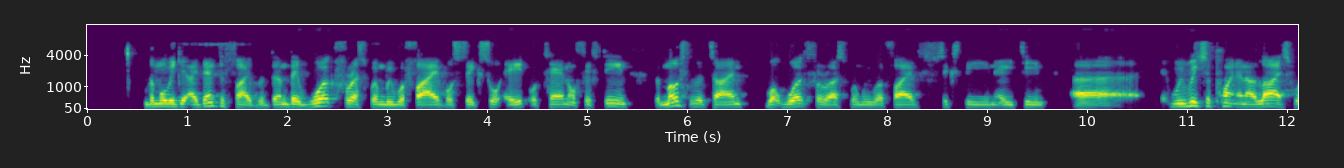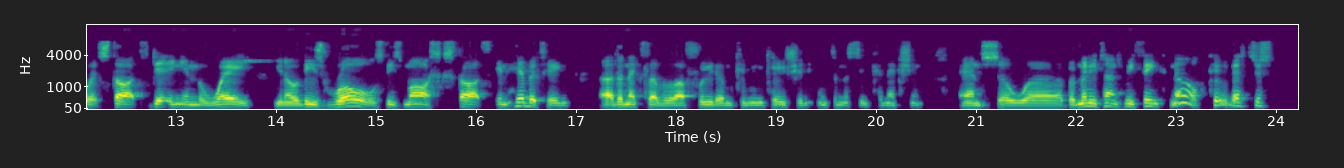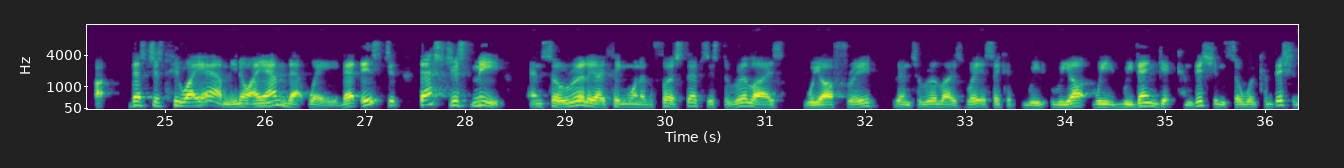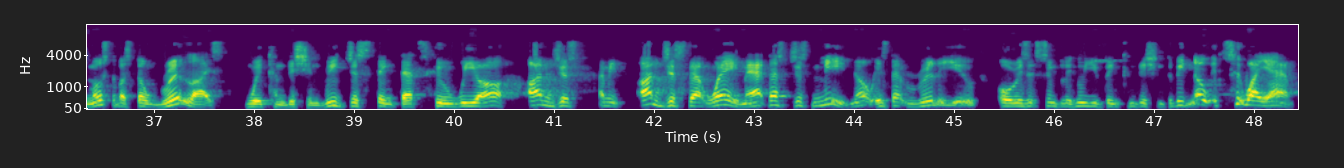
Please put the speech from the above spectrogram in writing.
the more we get identified with them. They work for us when we were five or six or eight or 10 or 15. But most of the time, what worked for us when we were five, 16, 18, uh, we reach a point in our lives where it starts getting in the way. You know, these roles, these masks starts inhibiting uh, the next level of our freedom, communication, intimacy, connection. And so, uh, but many times we think, no, cool, that's just uh, that's just who I am. You know, I am that way. That is just that's just me. And so, really, I think one of the first steps is to realize we are free. Then to realize, wait a second, we we are we we then get conditioned. So we're conditioned. Most of us don't realize we're conditioned. We just think that's who we are. I'm just, I mean, I'm just that way, Matt. That's just me. No, is that really you, or is it simply who you've been conditioned to be? No, it's who I am.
